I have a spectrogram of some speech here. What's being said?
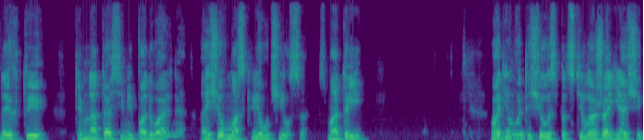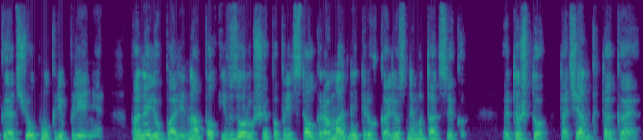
«Эх ты, темнота семиподвальная. А еще в Москве учился. Смотри». Вадим вытащил из-под стеллажа ящик и отщелкнул крепление – Панели упали на пол, и взору Шипа предстал громадный трехколесный мотоцикл. «Это что, тачанка такая?»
